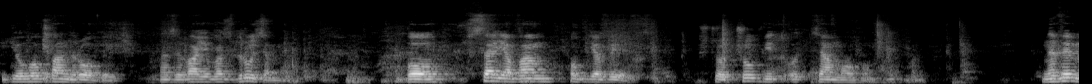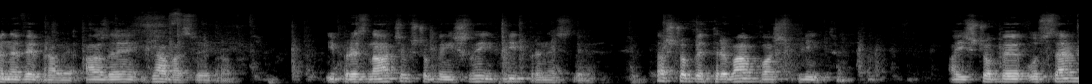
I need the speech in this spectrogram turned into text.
його пан робить. Називаю вас друзями. Бо все я вам об'явив, що чув від Отця мого. Не ви мене вибрали, але я вас вибрав і призначив, щоб ви йшли і плід принесли та щоби тривав ваш плід, а й щоби усе,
